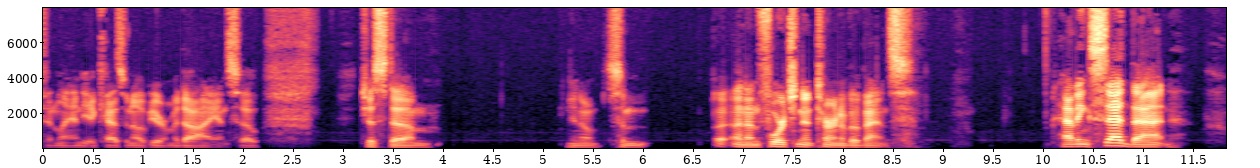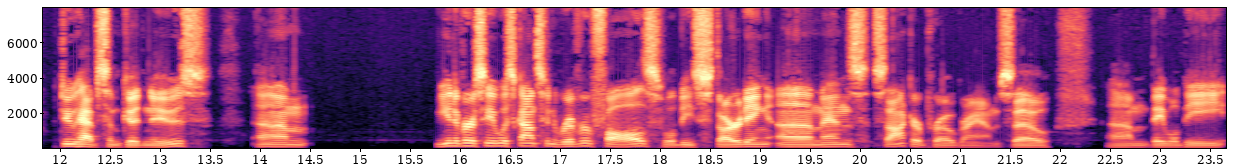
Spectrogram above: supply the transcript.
Finlandia, Cazenovia, or Medaille, and so just um, you know some an unfortunate turn of events. Having said that, do have some good news. Um, University of Wisconsin River Falls will be starting a men's soccer program. So um, they will be,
